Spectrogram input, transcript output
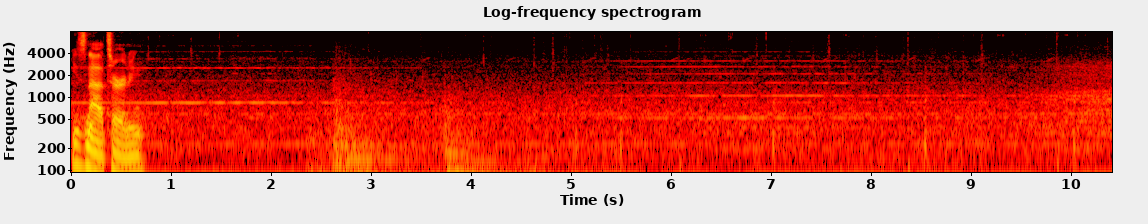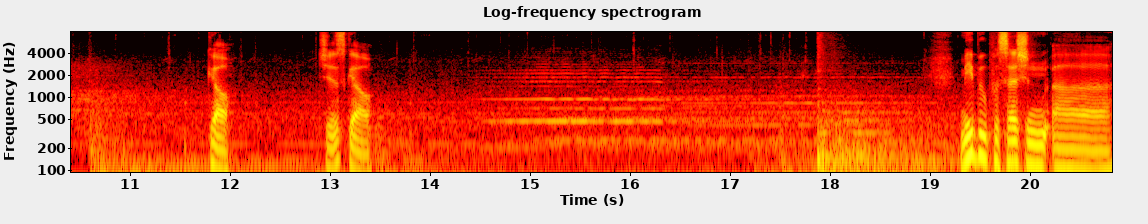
He's not turning. Go. Just go. Mibu possession, uh...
